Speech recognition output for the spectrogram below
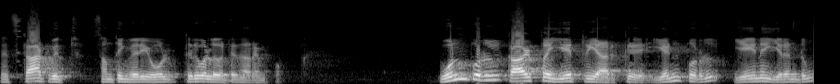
Let start with something very old திருவள்ளுவர்கிட்ட ஆரம்பிப்போம். ஒன்பொருள் காழ்ப்ப இயற்றியார்க்கு எண் பொருள் ஏனை இரண்டும்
